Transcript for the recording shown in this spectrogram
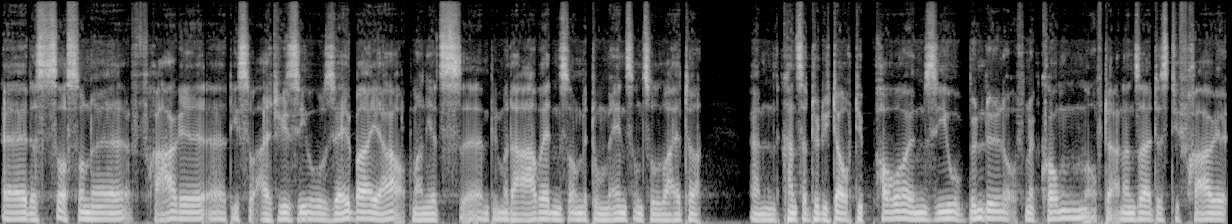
Äh, das ist auch so eine Frage, äh, die ist so alt wie SEO selber, ja, ob man jetzt, äh, wie man da arbeiten soll mit Domains und so weiter. Ähm, kannst natürlich da auch die Power im SEO bündeln auf einer Com. Auf der anderen Seite ist die Frage,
